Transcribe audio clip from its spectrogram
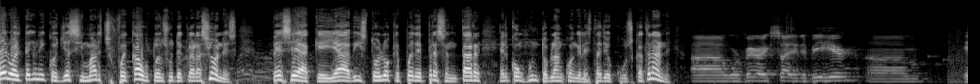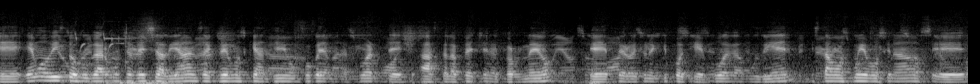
Pero el técnico Jesse March fue cauto en sus declaraciones, pese a que ya ha visto lo que puede presentar el conjunto blanco en el estadio Cuscatlán. Uh, eh, hemos visto jugar muchas veces Alianza creemos que han tenido un poco de mala suerte hasta la fecha en el torneo, eh, pero es un equipo que juega muy bien. Estamos muy emocionados de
